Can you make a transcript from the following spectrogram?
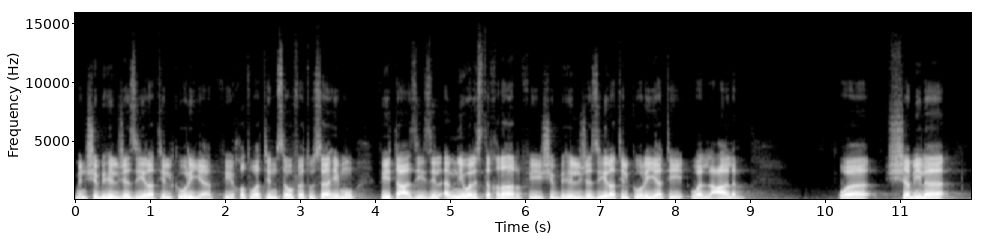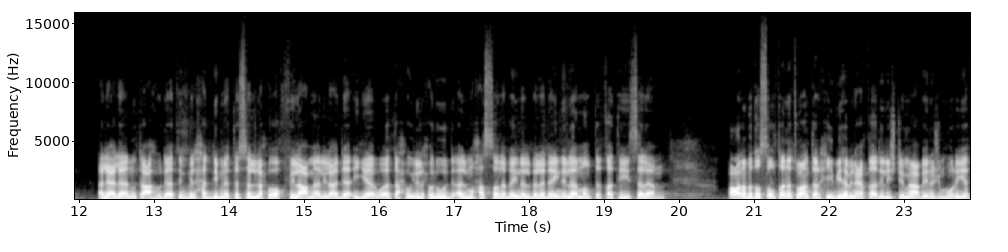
من شبه الجزيرة الكورية. في خطوة سوف تساهم في تعزيز الأمن والاستقرار في شبه الجزيرة الكورية والعالم. وشمل الإعلان تعهدات بالحد من التسلح ووقف الأعمال العدائية وتحويل الحدود المحصنة بين البلدين إلى منطقة سلام. أعربت السلطنة عن ترحيبها بانعقاد الاجتماع بين جمهورية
